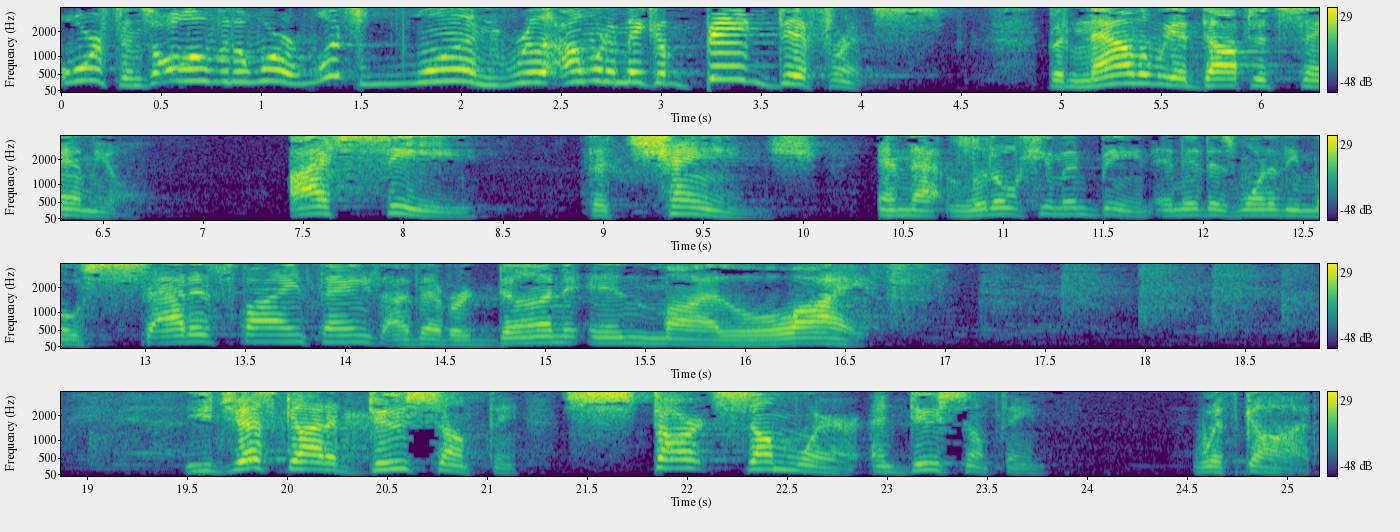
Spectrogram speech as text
orphans all over the world. What's one really? I want to make a big difference. But now that we adopted Samuel, I see the change in that little human being. And it is one of the most satisfying things I've ever done in my life. You just got to do something. Start somewhere and do something with God.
